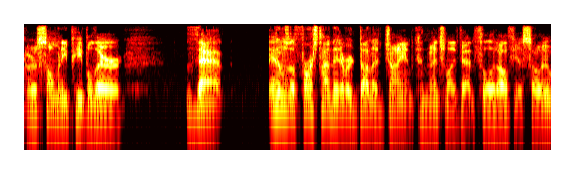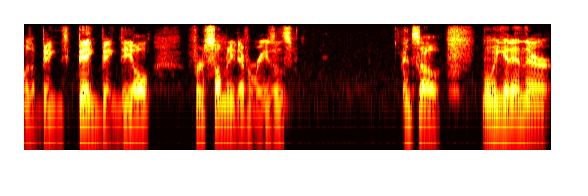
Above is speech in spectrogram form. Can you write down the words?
there were so many people there that, and it was the first time they'd ever done a giant convention like that in Philadelphia, so it was a big, big, big deal for so many different reasons. And so when we get in there,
